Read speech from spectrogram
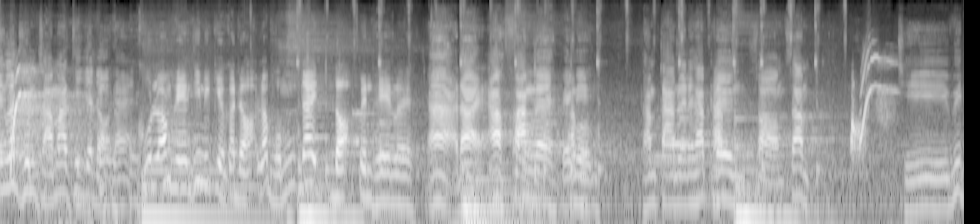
งเพลงแล้วคุณสามารถที่จะเดาะได้ คุณร้องเพลงที่มีเกี่ยวกับดอกแล้วผมได้เดาะเป็นเพลงเลย อ่าได้อะฟังเลยเพลงครับผนี้มทำตามเลยนะครับครับหนึ่งสองสามชีวิต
